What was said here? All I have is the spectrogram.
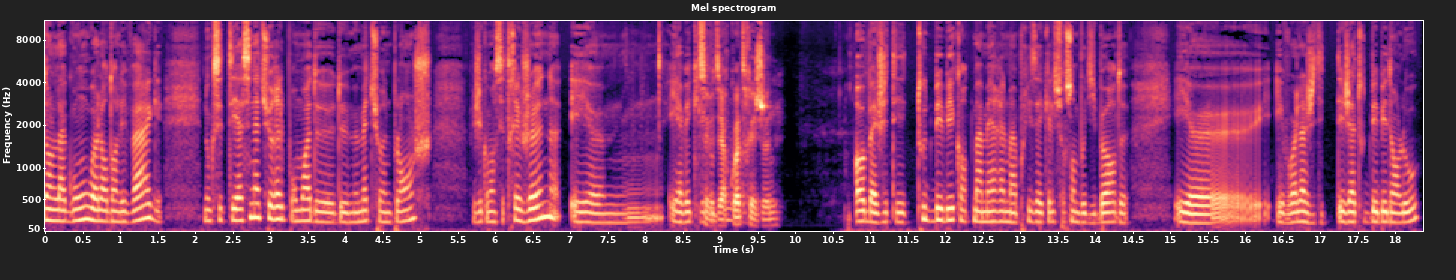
dans le lagon ou alors dans les vagues. Donc c'était assez naturel pour moi de, de me mettre sur une planche. J'ai commencé très jeune et, et avec. Ça veut dire quoi très jeune? Oh bah j'étais toute bébé quand ma mère elle m'a prise avec elle sur son bodyboard et, euh, et voilà j'étais déjà toute bébé dans l'eau.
